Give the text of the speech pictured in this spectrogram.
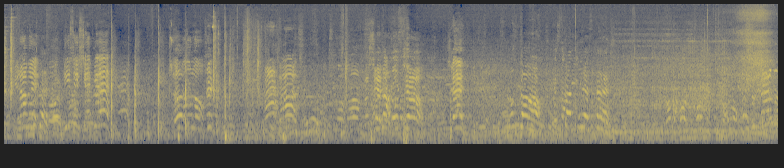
Wspieramy! Bliżej siebie! Na siebie, Kostia! Mielu,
